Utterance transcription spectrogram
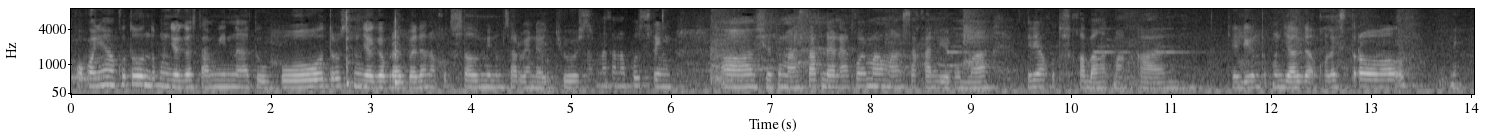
Pokoknya aku tuh untuk menjaga stamina tubuh, terus menjaga berat badan, aku tuh selalu minum sarenda jus. Karena kan aku sering uh, syuting masak dan aku emang masakan di rumah. Jadi aku tuh suka banget makan. Jadi untuk menjaga kolesterol, nih.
